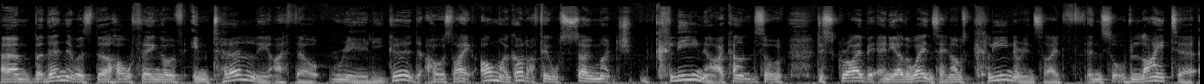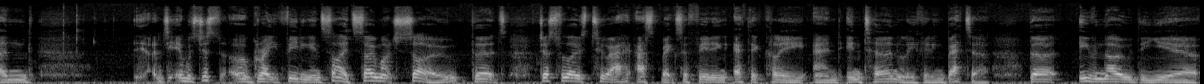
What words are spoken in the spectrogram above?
Um, but then there was the whole thing of internally, I felt really good. I was like, oh my God, I feel so much cleaner. I can't sort of describe it any other way than saying I was cleaner inside and sort of lighter and it was just a great feeling inside. So much so that just for those two aspects of feeling ethically and internally feeling better, that even though the year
